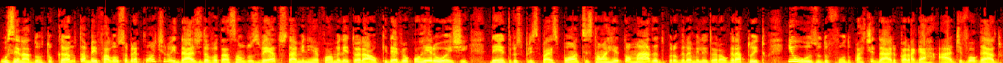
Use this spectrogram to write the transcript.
O senador Tucano também falou sobre a continuidade da votação dos vetos da mini-reforma eleitoral, que deve ocorrer hoje. Dentre os principais pontos estão a retomada do programa eleitoral gratuito e o uso do fundo partidário para pagar advogado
